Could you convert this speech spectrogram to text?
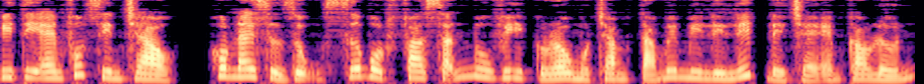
VTN Food xin chào, hôm nay sử dụng sữa bột pha sẵn Nuvi Grow 180ml để trẻ em cao lớn.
